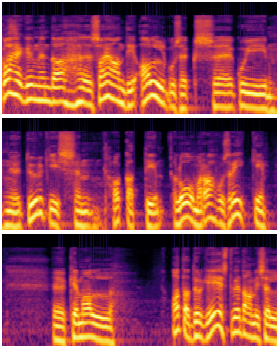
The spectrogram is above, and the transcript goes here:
kahekümnenda sajandi alguseks, kui Türgis hakati looma rahvusriiki, Kemal Atatürgi eestvedamisel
